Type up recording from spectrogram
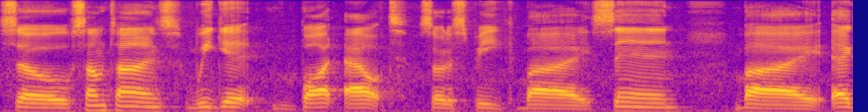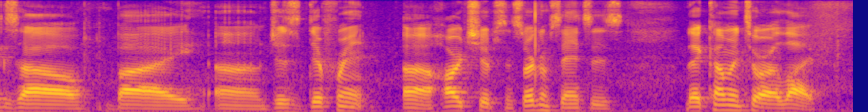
So sometimes we get bought out, so to speak, by sin, by exile, by um, just different uh, hardships and circumstances that come into our life.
